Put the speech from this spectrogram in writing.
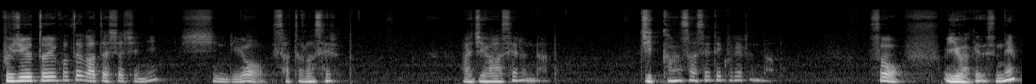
服従ということが私たちに真理を悟らせると。味わわせるんだと。実感させてくれるんだと。そういうわけですね。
